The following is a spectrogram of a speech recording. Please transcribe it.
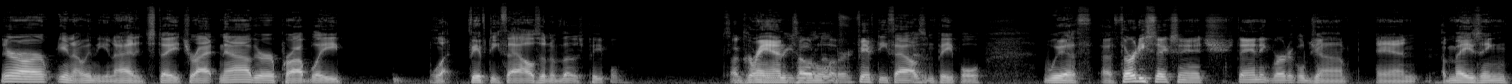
there are you know in the United States right now there are probably what fifty thousand of those people, a grand total number. of fifty thousand people with a thirty-six inch standing vertical jump and amazing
